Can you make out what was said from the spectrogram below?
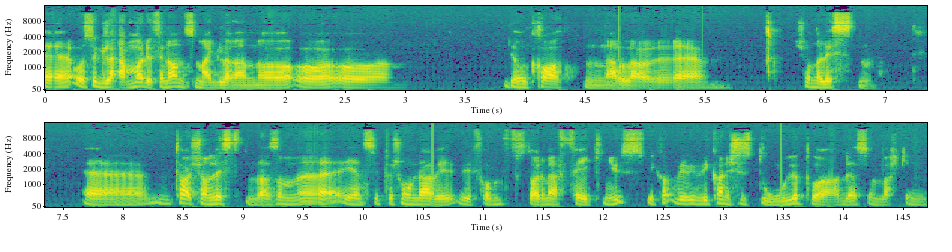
Eh, og så glemmer du finansmegleren og, og, og byråkraten eller eh, journalisten. Eh, ta journalisten da, som er i en situasjon der vi, vi får stadig mer fake news. Vi kan, vi, vi kan, ikke stole på det som verken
